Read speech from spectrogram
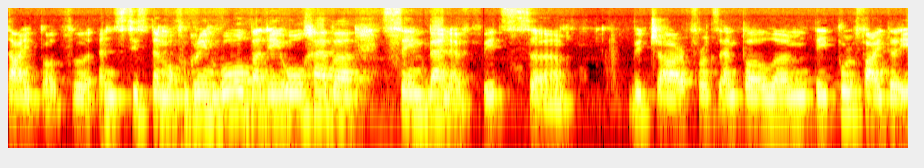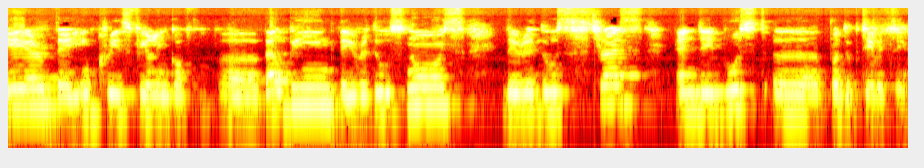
type of uh, and system of green wall, but they all have a same benefits, which are, for example, um, they purify the air, they increase feeling of well-being, they reduce noise, they reduce stress, and they boost productivity.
